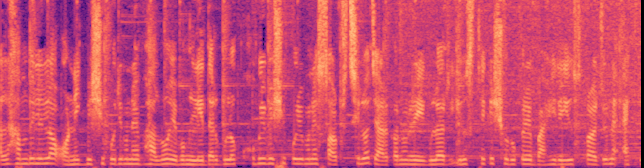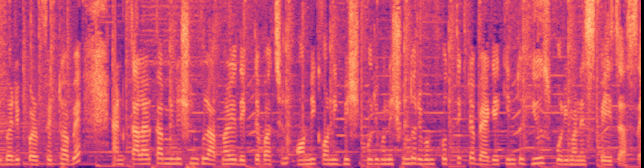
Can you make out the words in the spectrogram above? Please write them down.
আলহামদুলিল্লাহ অনেক বেশি পরিমাণে ভালো এবং লেদারগুলো খুবই বেশি পরিমাণে সফট ছিল যার কারণে রেগুলার ইউজ থেকে শুরু করে বাইরে ইউজ করার জন্য একেবারে পারফেক্ট হবে। অ্যান্ড কালার কম্বিনেশনগুলো আপনারা দেখতে পাচ্ছেন অনেক অনেক বেশি পরিমাণে সুন্দর এবং প্রত্যেকটা ব্যাগে কিন্তু হিউজ পরিমাণে স্পেস আছে।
